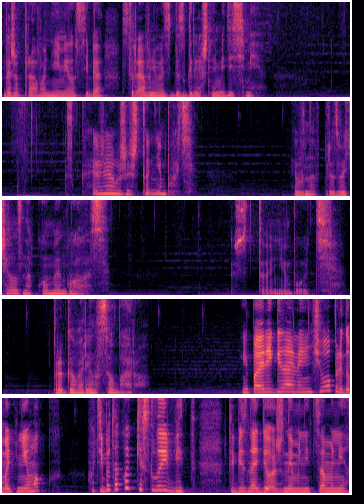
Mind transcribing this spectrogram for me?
даже права не имел себя сравнивать с безгрешными детьми. «Скажи уже что-нибудь!» Вновь прозвучал знакомый голос. «Что-нибудь...» Проговорил Собару. «И по оригинале ничего придумать не мог? У тебя такой кислый вид, ты безнадежный, мнится мне!»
